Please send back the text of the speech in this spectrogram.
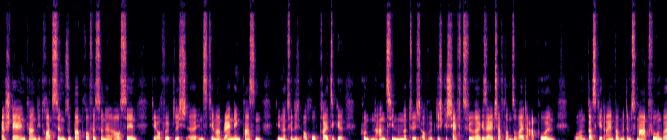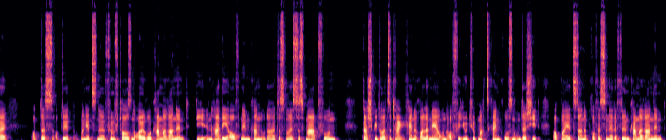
erstellen kann, die trotzdem super professionell aussehen, die auch wirklich äh, ins Thema Branding passen, die natürlich auch hochpreisige Kunden anziehen und natürlich auch wirklich Geschäftsführer, Gesellschafter und so weiter abholen. Und das geht einfach mit dem Smartphone, weil ob das, ob, du, ob man jetzt eine 5000 Euro Kamera nimmt, die in HD aufnehmen kann oder halt das neueste Smartphone, das spielt heutzutage keine Rolle mehr und auch für YouTube macht es keinen großen Unterschied, ob man jetzt da eine professionelle Filmkamera nimmt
